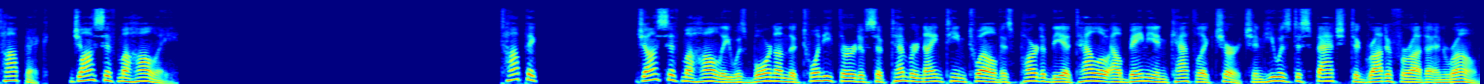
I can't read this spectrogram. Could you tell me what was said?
Topic: Joseph Mahali. Topic: Joseph Mahali was born on the 23rd of September 1912 as part of the Italo-Albanian Catholic Church and he was dispatched to Grottaferrata and Rome.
